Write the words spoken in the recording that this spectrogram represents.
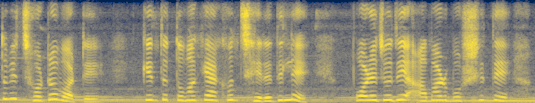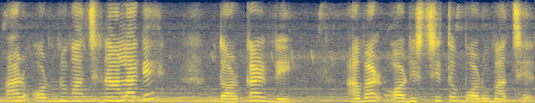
তুমি ছোট বটে, কিন্তু তোমাকে এখন ছেড়ে দিলে পরে যদি আমার বসিতে আর অন্য মাছ না লাগে? দরকার নেই, আমার অনিশ্চিত বড় মাছের।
